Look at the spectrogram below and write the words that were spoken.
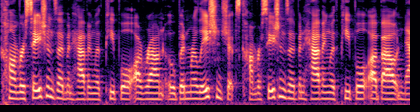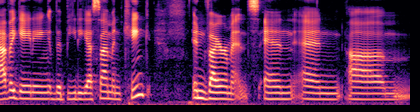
conversations I've been having with people around open relationships, conversations I've been having with people about navigating the BDSM and kink environments and and um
